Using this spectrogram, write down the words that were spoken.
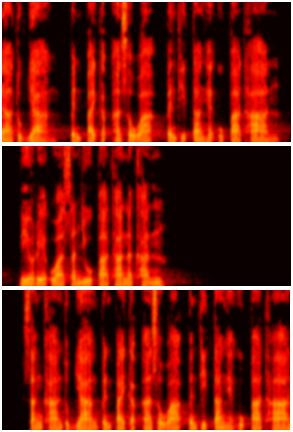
ญาทุกอย่างเป็นไปกับอาสวะเป็นที่ตั้งแห่งอุปาทาน นี้เรียกว่าสัญญูปาทานขัน สังขารทุกอย่างเป็นไปกับอาสวะเป็นที่ตั้งแห่งอุปาทาน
